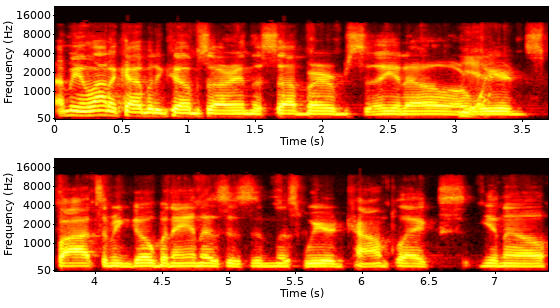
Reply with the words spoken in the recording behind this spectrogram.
I mean, a lot of comedy clubs are in the suburbs, uh, you know, or yeah. weird spots. I mean, Go Bananas is in this weird complex, you know,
